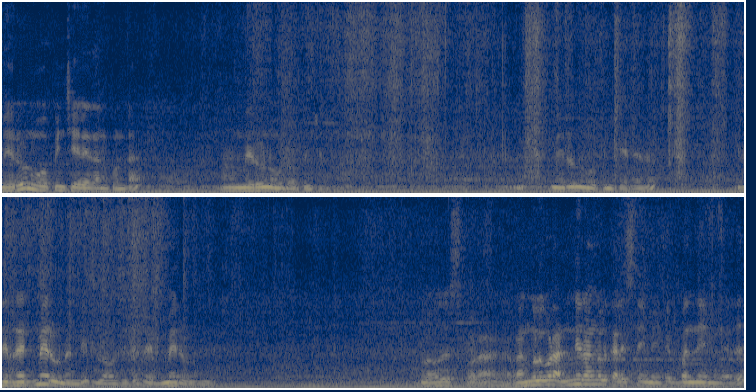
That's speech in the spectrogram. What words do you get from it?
మెరూన్ ఓపెన్ చేయలేదనుకుంటా. మనం మెరూన్ ఒకటి ఓపెన్ చేద్దాం. మెరూన్ ఓపెన్ చేయలేదు. ఇది రెడ్ మెరూన్ అండి. బ్లౌజ్ ఇది రెడ్ మెరూన్ అండి. బ్లౌజెస్ కూడా రంగులు కూడా అన్ని రంగులు కలిసినాయి. మీకు ఇబ్బంది ఏమీ లేదు.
